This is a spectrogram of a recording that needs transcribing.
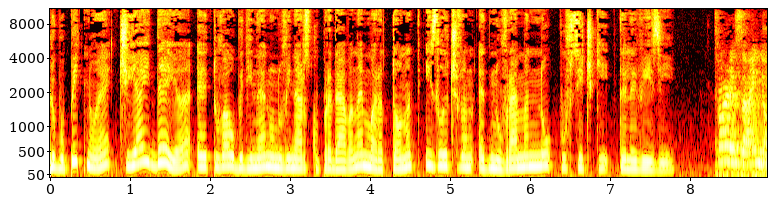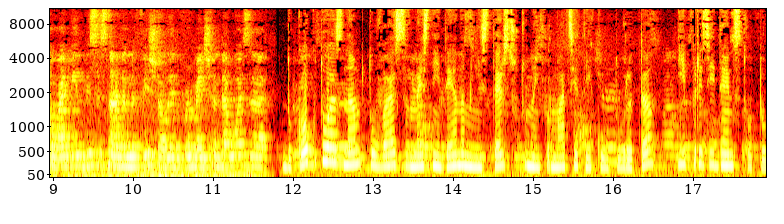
Любопитно е, чия идея е това обединено новинарско предаване, маратонът, излъчван едновременно по всички телевизии. Доколкото аз знам, това е съвместна идея на Министерството на информацията и културата и президентството,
